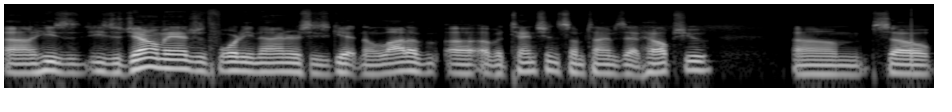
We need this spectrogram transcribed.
Uh, he's he's a general manager of the 49ers. He's getting a lot of uh, of attention. Sometimes that helps you. Um, so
